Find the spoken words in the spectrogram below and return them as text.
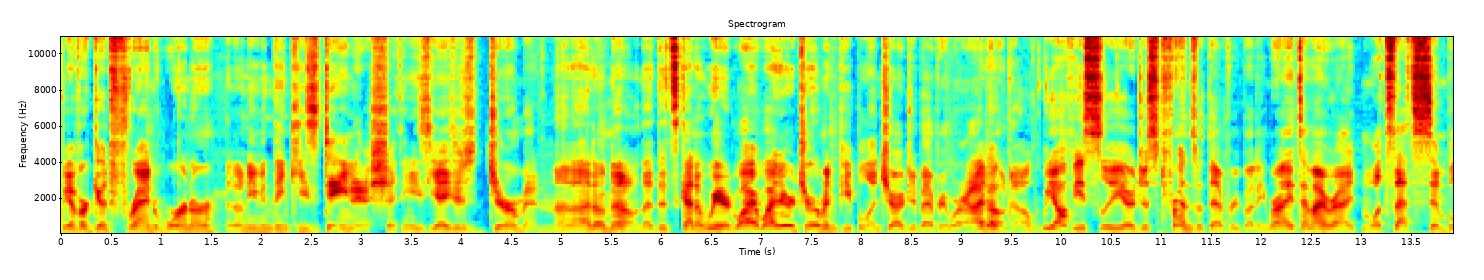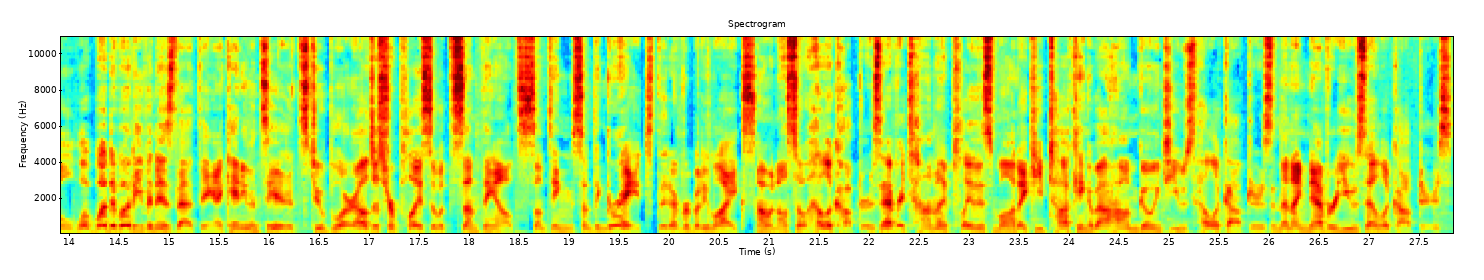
We have our good friend Werner. I don't even think he's Danish. I think he's, yeah, he's just German. I, I don't know. That, that's kind of weird. Why, why are German people in charge of everywhere? I don't know. We obviously are just friends with everybody, right? Am I right? What's that symbol? What, what, what even is that thing? I can't even see it. It's too blurry. I'll just replace it with something else. Something, something great that everybody likes. Oh, and also helicopters. Every time I play this mod, I keep talking about how I'm going to use helicopters, and then I never use helicopters.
